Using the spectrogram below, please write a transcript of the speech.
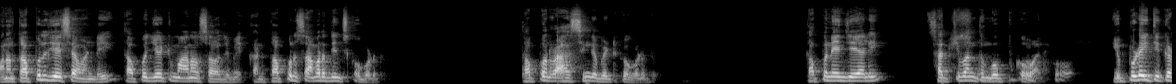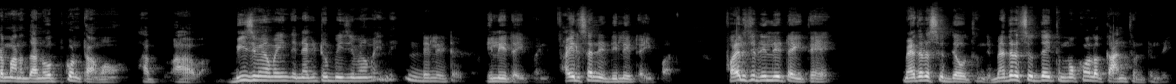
మనం తప్పులు చేసామండి తప్పు చేయటం మానవ సహజమే. కానీ తప్పును సమర్థించుకోకూడదు. తప్పును రహస్యంగా పెట్టుకోకూడదు. తప్పునేం చేయాలి? సత్యవంతంగా ఒప్పుకోవాలి. ఎప్పుడైతే ఇక్కడ మనం దాన్ని ఒప్పుకుంటామో ఆ- బీజం ఏమైంది? నెగిటివ్ బీజం ఏమైంది? డిలీట్ డిలీట్ అయిపోయింది. ఫైల్స్ అన్ని డిలీట్ అయిపోతాయి. ఫైల్స్ డిలీట్ అయితే మెదడు శుద్ధి అవుతుంది. మెదడు శుద్ధి అయితే ముఖంలో కాంతి ఉంటుంది.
